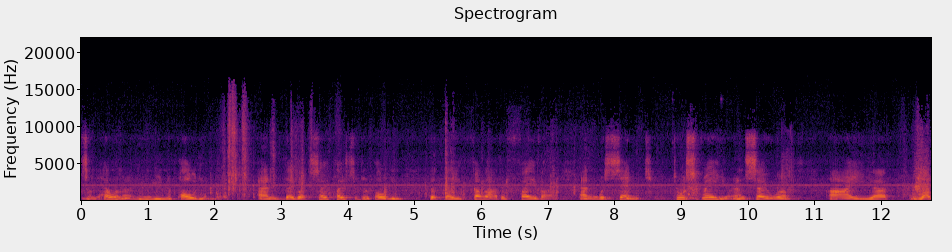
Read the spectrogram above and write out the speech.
St. Helena who knew Napoleon, and they got so close to Napoleon that they fell out of favour and were sent to Australia. And so uh, I uh, love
